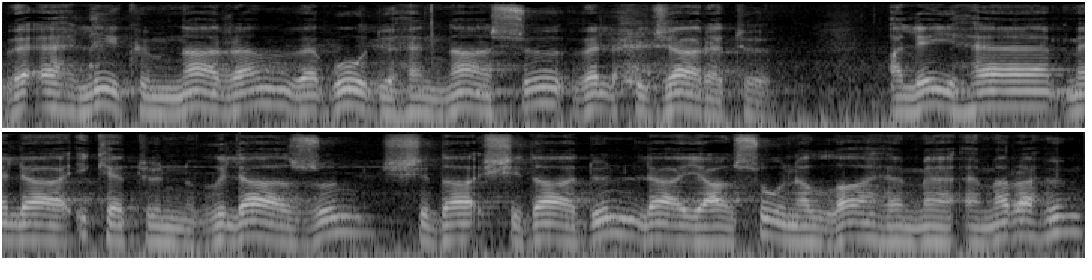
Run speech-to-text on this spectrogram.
ve ehliküm naran ve guduhen nasu vel hicaretu. Aleyha melaiketun gılazun şida, şidadun la yasûnallâhe ma emerahum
